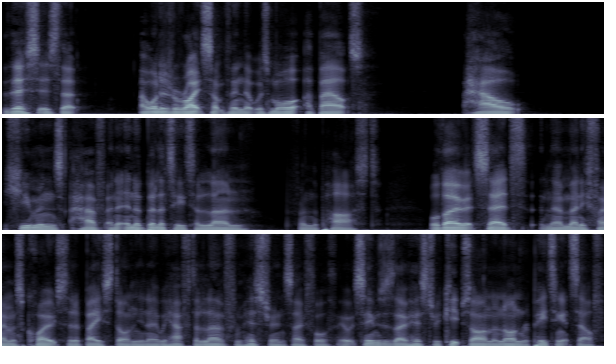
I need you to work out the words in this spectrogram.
this is that I wanted to write something that was more about how humans have an inability to learn from the past. Although it's said, and there are many famous quotes that are based on, you know, we have to learn from history and so forth, it seems as though history keeps on and on repeating itself.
